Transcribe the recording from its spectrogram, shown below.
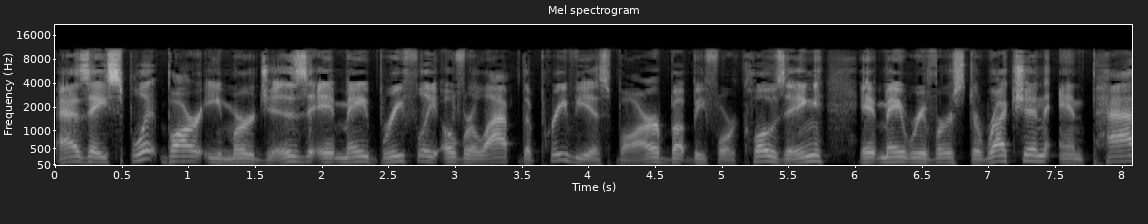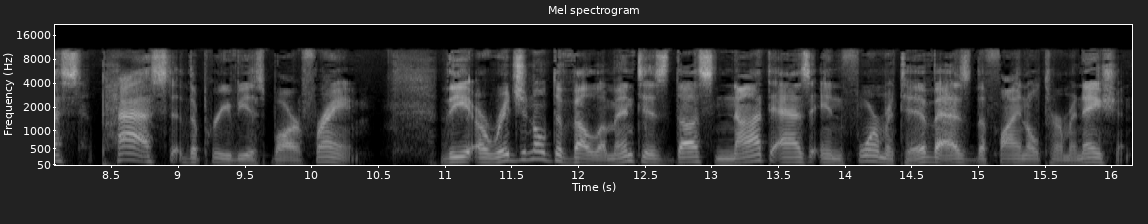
As a split bar emerges, it may briefly overlap the previous bar, but before closing, it may reverse direction and pass past the previous bar frame. The original development is thus not as informative as the final termination.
